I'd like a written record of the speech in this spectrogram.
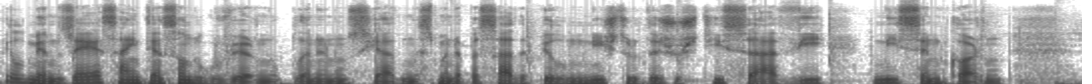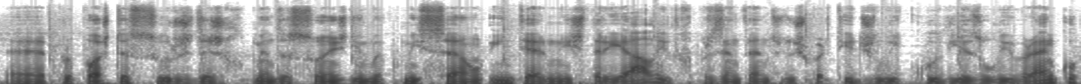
Pelo menos é essa a intenção do governo, o plano anunciado na semana passada pelo ministro da Justiça, Avi Nissenkorn. A proposta surge das recomendações de uma comissão interministerial e de representantes dos partidos Likud e Azul e Branco.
